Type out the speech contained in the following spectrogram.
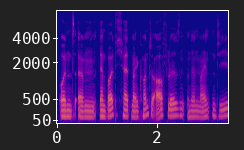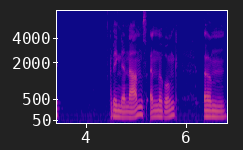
Und ähm, dann wollte ich halt mein Konto auflösen und dann meinten die wegen der Namensänderung, ähm,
